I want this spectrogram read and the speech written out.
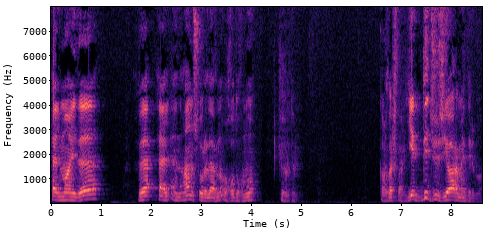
Əl-Maidə və Əl-Ən'am surələrini oxuduğunu gördüm. Qardaşlar, 7 cüz yarım edir bu.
